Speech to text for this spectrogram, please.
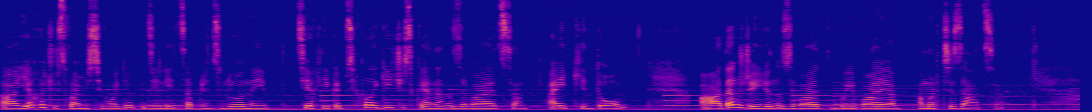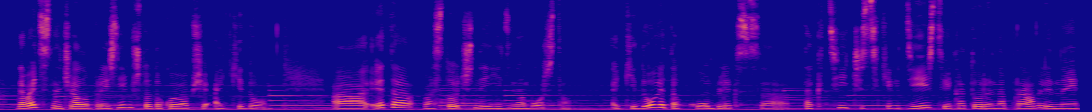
а, я хочу с вами сегодня поделиться определенной техникой психологической. Она называется айкидо, а также ее называют боевая амортизация. Давайте сначала проясним, что такое вообще айкидо. А, это восточное единоборство. Айкидо – это комплекс а, тактических действий, которые направлены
